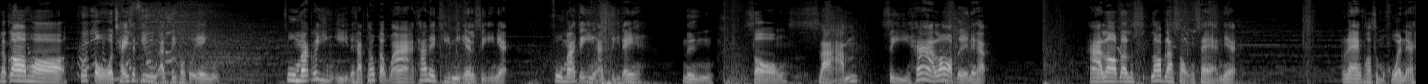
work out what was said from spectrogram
แล้วก็พอวัวโตใช้สกิลอันติของตัวเอง ฟูมะก็ยิงอีกนะครับ เท่ากับว่าถ้าในทีมมีเอียนสีเนี่ย ฟูมะจะยิงอันติได้หนึ่งสองสามสี่ห้ารอบเลยนะครับห้ารอบละรอบละสองแสนเนี่ย แรงพอสมควรนะ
